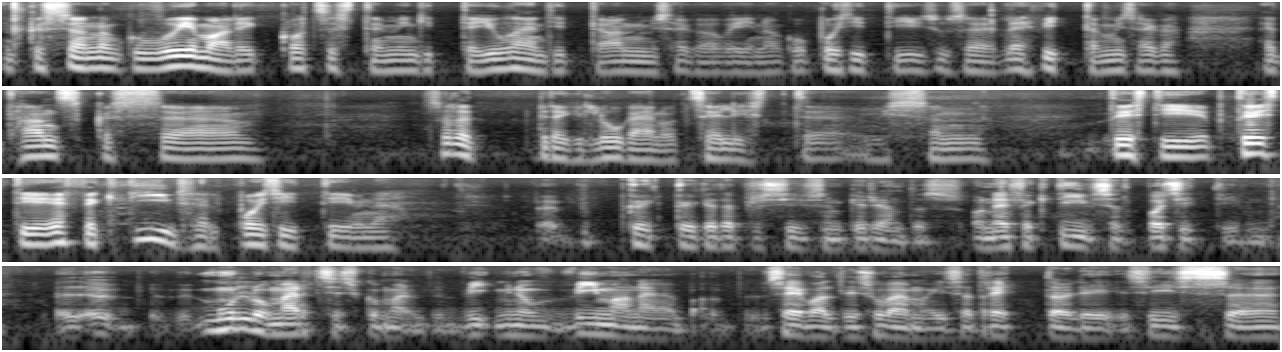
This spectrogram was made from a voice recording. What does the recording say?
et kas see on nagu võimalik otseste mingite juhendite andmisega või nagu positiivsuse lehvitamisega, et Hans, kas äh, sa oled midagi lugenud sellist, mis on tõesti, tõesti efektiivselt positiivne kõik kõige depressiivsem kirjandus on efektiivselt positiivne. mullu märtsis, kui ma, vi-, minu viimane Seevaldi suvemõisa trett oli, siis äh,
